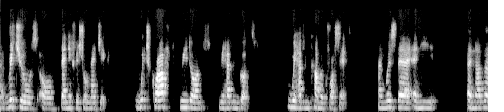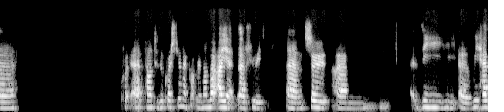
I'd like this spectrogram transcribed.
uh, rituals of beneficial magic. Witchcraft we don't we haven't got we haven't come across it. And was there any another uh, part of the question? I can't remember. Ah yeah uh, fluid. Um, so um, the uh, we have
